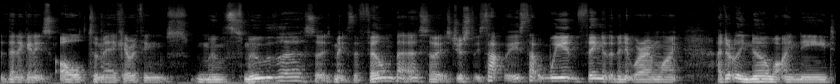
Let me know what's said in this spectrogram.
then again, it's all to make everything smooth, smoother, so it makes the film better. So it's just it's that it's that weird thing at the minute where I'm like, I don't really know what I need,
